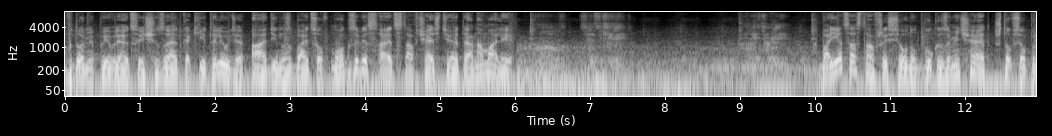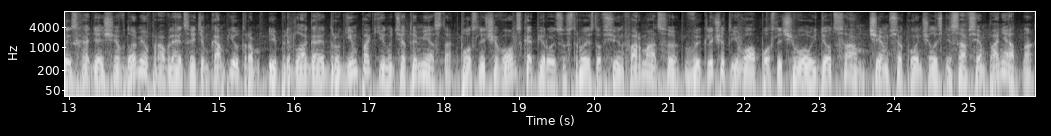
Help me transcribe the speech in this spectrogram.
В доме появляются и исчезают какие-то люди, а один из бойцов МОК зависает, став частью этой аномалии. Боец, оставшийся у ноутбука, замечает, что все происходящее в доме управляется этим компьютером и предлагает другим покинуть это место, после чего он скопирует с устройства всю информацию, выключит его, а после чего уйдет сам. Чем все кончилось не совсем понятно.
